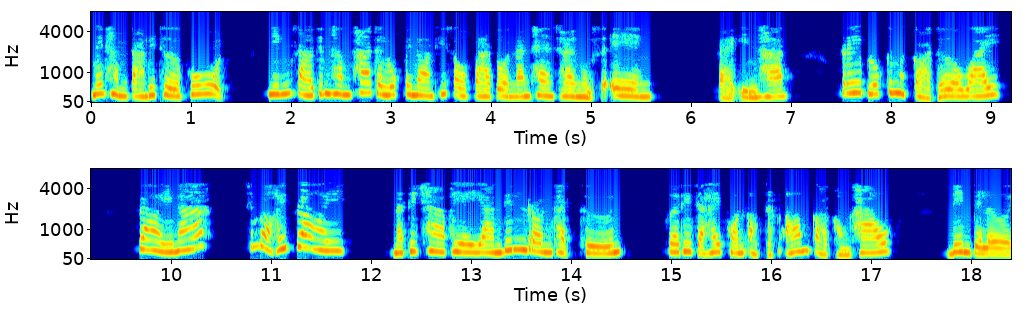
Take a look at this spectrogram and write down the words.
ไม่ทำตามที่เธอพูด หญิงสาวจึงทำท่าจะลุกไปนอนที่โซฟาตัวนั้นแทนชายหนุ่มเสียเอง แต่อินทัศรีบลุกขึ้นมากอดเธอเอาไว้ ปล่อยนะ ฉันบอกให้ปล่อยนัทิชาพยายามดิ้นรนขัดขืน เพื่อที่จะให้พ้นออกจากอ้อมกอดของเขา ดิ้นไปเลย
